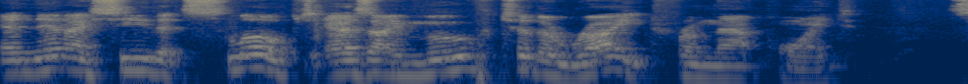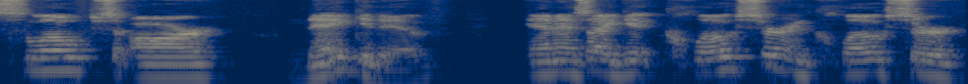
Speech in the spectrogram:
And then I see that slopes, as I move to the right from that point, slopes are negative. And as I get closer and closer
